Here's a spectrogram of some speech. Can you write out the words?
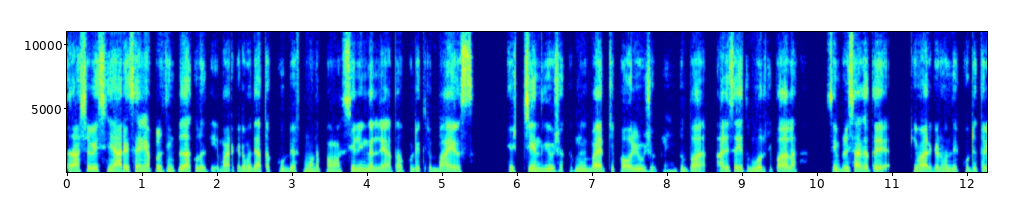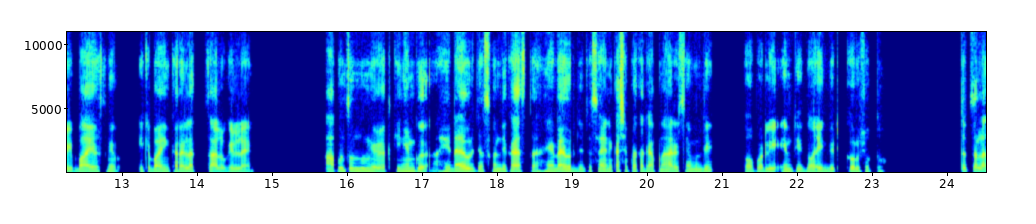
तर अशा वेळेस हे आर एस आयने आपल्याला सिंपल दाखवलं की मार्केटमध्ये आता खूप जास्त मोठ्या प्रमाणात सेलिंग झाली आहे. आता कुठेतरी बायर्स हे चेंज घेऊ शकतात म्हणजे बायरची पॉवर येऊ शकते. तुम्ही आर एस आय इथून वरती पाहायला सिम्पली सांगत आहे की मार्केटमध्ये कुठेतरी बायर्सने इथे बाईंग करायला चालू केलेलं आहे. आपण समजून घेऊयात की नेमकं हे डायव्हर्जन्स म्हणजे काय असतं? हे डायव्हर्जन्सच्या सहाय्याने कशा प्रकारे आपण आर एस आयमध्ये प्रॉपरली एंट्री किंवा एक्झिट करू शकतो? तर चला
